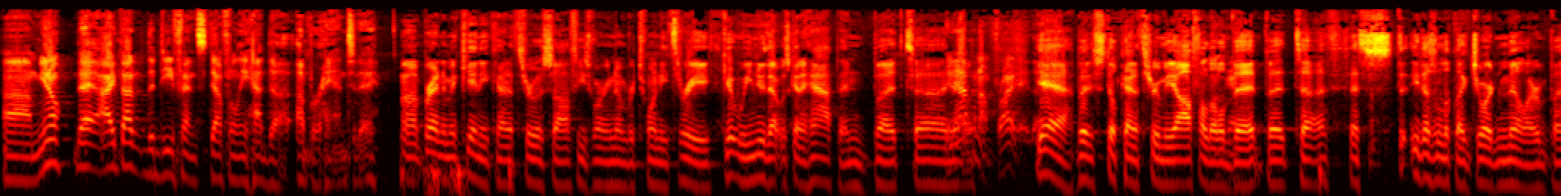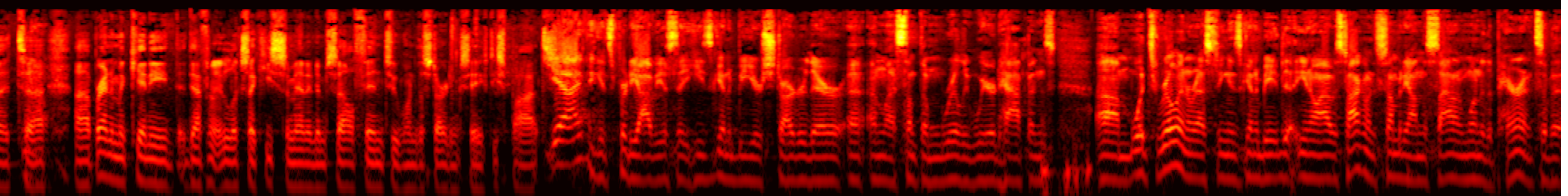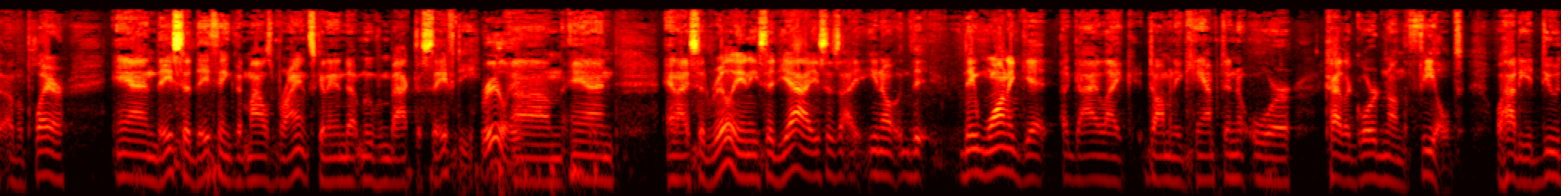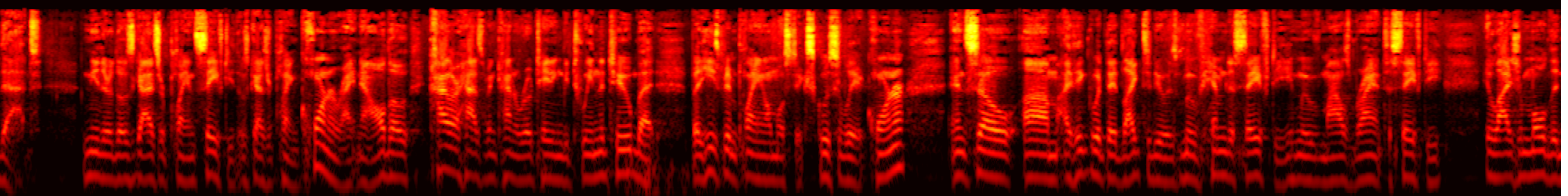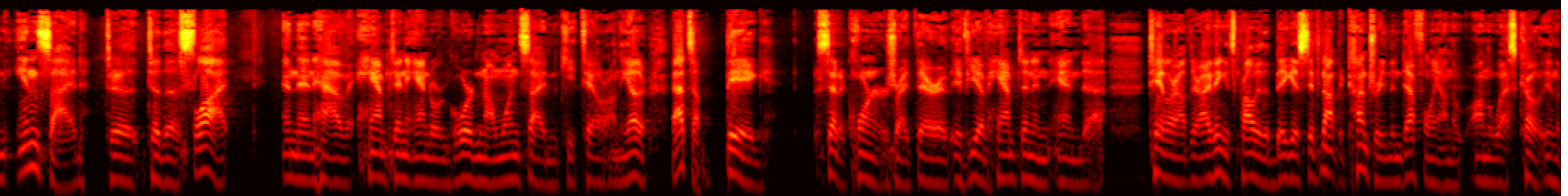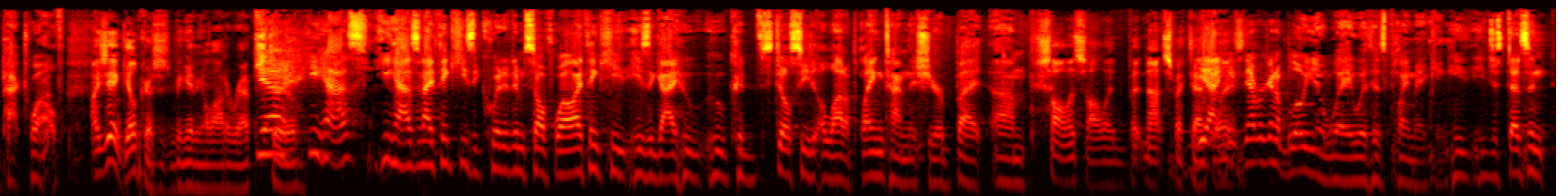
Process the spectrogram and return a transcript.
um, you know, that, I thought the defense definitely had the upper hand today. Uh, Brandon McKinney kind of threw us off. He's wearing number 23. We knew that was going to happen, but uh, It no. happened on Friday, though. Yeah, but it still kind of threw me off a little Okay. bit. But uh, that's he doesn't look like Jordan Miller. But uh, uh, Brandon McKinney definitely looks like he's cemented himself into one of the starting safety spots. Yeah, I think it's pretty obvious that he's going to be your starter there uh, unless something really weird happens. Um, what's real interesting is going to be, that, you know, I was talking to somebody on the sideline, one of the parents of a, of a player, and they said they think that Myles Bryant's going to end up moving back to safety. Really? Um, and and I said, really? And he said, yeah. He says, I, you know, they, they want to get a guy like Dominic Hampton or Kyler Gordon on the field. Well, how do you do that? Neither of those guys are playing safety. Those guys are playing corner right now. Although Kyler has been kind of rotating between the two, but but he's been playing almost exclusively at corner. And so um, I think what they'd like to do is move him to safety, move Myles Bryant to safety, Elijah Molden inside to to the slot, and then have Hampton and or Gordon on one side and Keith Taylor on the other. That's a big set of corners right there. If you have Hampton and, and uh, Taylor out there, I think it's probably the biggest, if not the country, then definitely on the on the West Coast in the Pac-12. Isaiah Gilchrist has been getting a lot of reps Yeah, too. he has. He has, and I think he's acquitted himself well. I think he, he's a guy who, who could still see a lot of playing time this year, but um, Solid, solid, but not spectacular. yeah, he's never going to blow you away with his playmaking. He he just doesn't.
